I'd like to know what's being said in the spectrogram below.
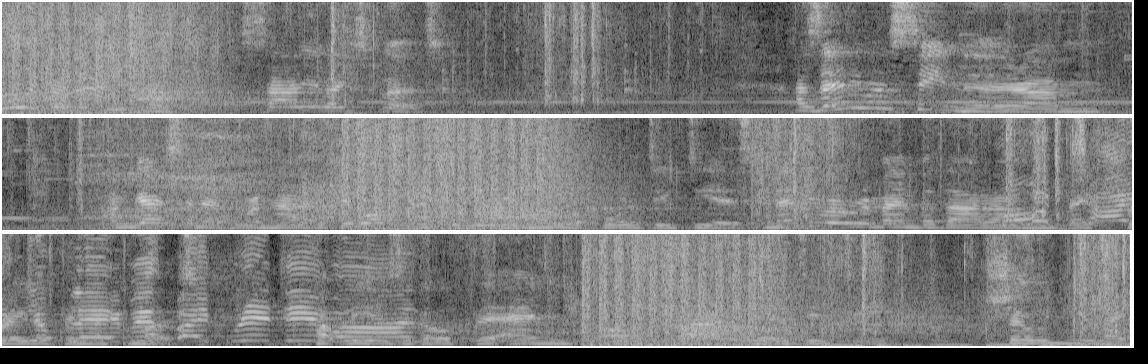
Ooh, I got an achievement. Sally likes blood. Has anyone seen the, um, I'm guessing everyone has. If you're watching this video, you know what Call of Duty is. Can anyone remember that, um, time trailer thing that came out a couple of years ago for the end of uh, Call of Duty? Showing you, like,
